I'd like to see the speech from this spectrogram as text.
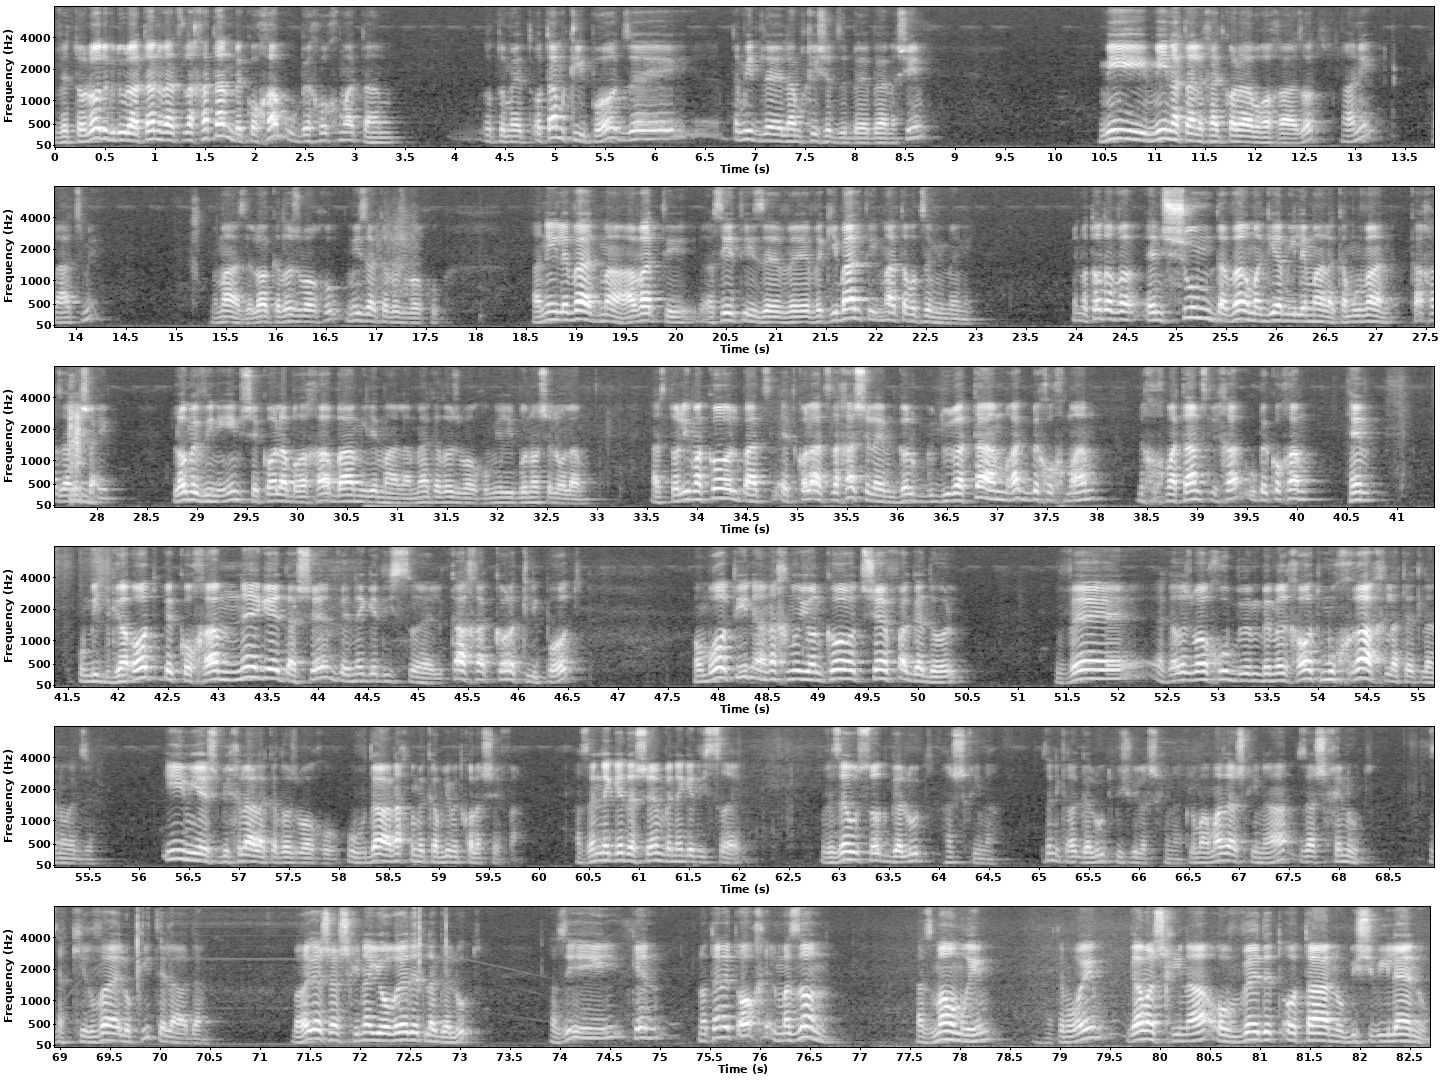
ותולות גדולתן והצלחתן בכוחם ובחוכמתם. זאת אומרת, אותם קליפות זה תמיד להמחיש את זה באנשים. מי, מי נתן לך את כל הברכה הזאת? אני, לעצמי. מה, זה לא הקדוש ברוך הוא? מי זה הקדוש ברוך הוא? אני לבד, מה, עבדתי, עשיתי זה וקיבלתי, מה אתה רוצה ממני? אין אותו דבר, אין שום דבר מגיע מלמעלה, כמובן, ככה זה הרשעים. לא מבינים שכל הברכה באה מלמעלה, מהקדוש ברוך הוא, מריבונו של עולם. אז תולים הכל, את כל ההצלחה שלהם, גדולתם רק בחוכמם, בחוכמתם, סליחה, ובכוחם הם. ומתגאות בכוחם נגד השם ונגד ישראל. ככה כל הקליפות אומרות, הנה אנחנו יונקות שפע גדול, והקדוש ברוך הוא במרכאות מוכרח לתת לנו את זה. אם יש בכלל הקדוש ברוך הוא, עובדה אנחנו מקבלים את כל השפע. אז זה נגד השם ונגד ישראל. וזהו סוד גלות השכינה. זה נקרא גלות בשביל השכינה. כלומר, מה זה השכינה? זה השכנות. זה הקרבה האלוקית אל האדם. ברגע שהשכינה יורדת לגלות, אז היא, כן, נותנת אוכל, מזון. אז מה אומרים? אתם רואים? גם השכינה עובדת אותנו, בשבילנו.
